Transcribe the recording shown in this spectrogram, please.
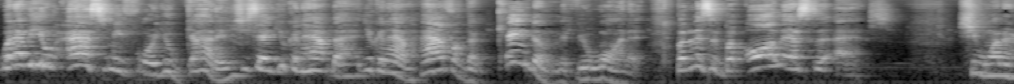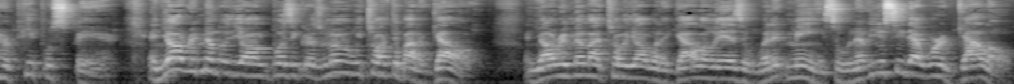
Whatever you ask me for, you got it. She said you can have the you can have half of the kingdom if you want it. But listen, but all Esther asked, she wanted her people spared. And y'all remember, y'all boys and girls, remember we talked about a gallows. And y'all remember I told y'all what a gallows is and what it means. So whenever you see that word gallows,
